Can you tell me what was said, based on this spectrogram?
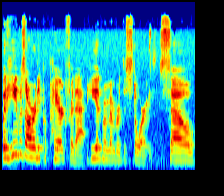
but he was already prepared for that. He had remembered the story. So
